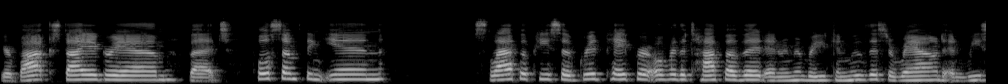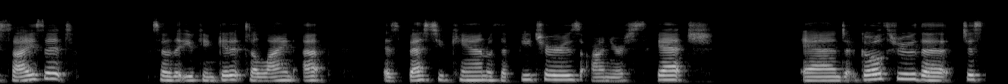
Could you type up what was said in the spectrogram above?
your box diagram, but pull something in slap a piece of grid paper over the top of it. And remember, you can move this around and resize it so that you can get it to line up as best you can with the features on your sketch and go through the just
